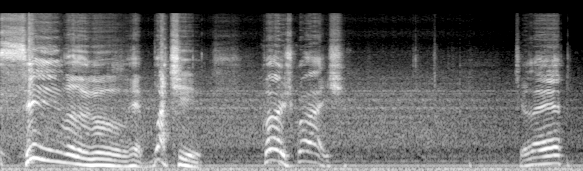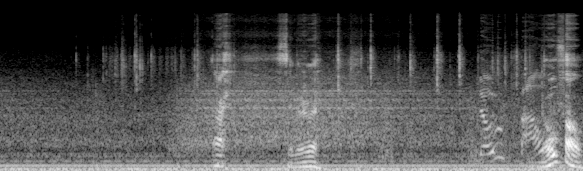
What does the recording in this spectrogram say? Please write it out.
Cima do gol! Rebote! Quase! Tira daí. Ah, sem vergonha. No foul. Não foul.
